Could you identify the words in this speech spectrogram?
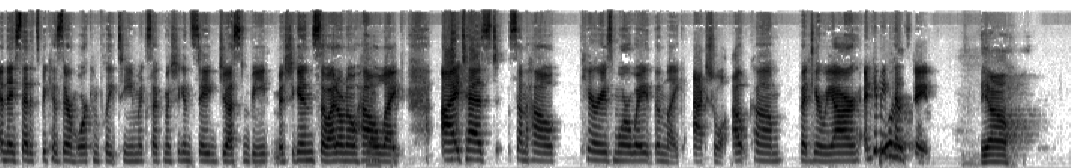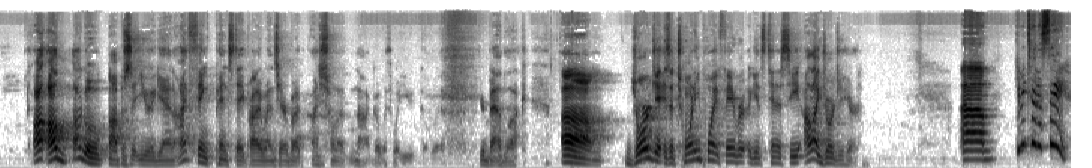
And they said it's because they're a more complete team, except Michigan State just beat Michigan. So I don't know how yeah. like eye test somehow carries more weight than like actual outcome. But here we are. And give me Penn State. Yeah, I'll, I'll, I'll go opposite you again. I think Penn State probably wins here, but I just want to not go with what you go with. Your bad luck. Um, Georgia is a 20 point favorite against Tennessee. I like Georgia here. Um, give me Tennessee.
